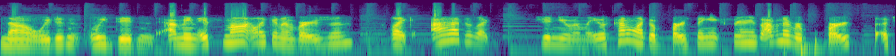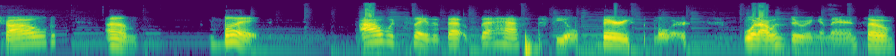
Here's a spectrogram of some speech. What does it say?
No, we didn't. We didn't. I mean, it's not like an aversion. Like I had to like genuinely. It was kind of like a birthing experience. I've never birthed a child, um, but I would say that that that has to feel very similar what I was doing in there. And so,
